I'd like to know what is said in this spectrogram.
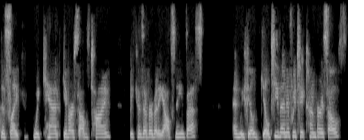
this like, we can't give ourselves time because everybody else needs us. And we feel guilty then if we take time for ourselves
